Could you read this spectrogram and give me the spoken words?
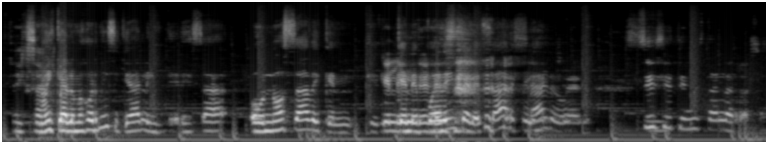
¿no? Exacto. y que a lo mejor ni siquiera le interesa o no sabe que, que, Que le que le puede interesa. interesar, Sí, claro. Sí, sí, tienes toda la razón.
